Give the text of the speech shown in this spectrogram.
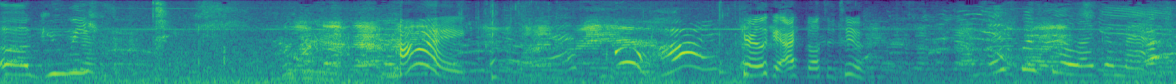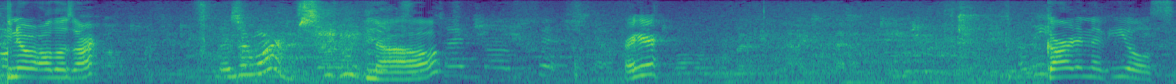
Uh, gooey. Hi. Oh, hi. Here, look I felt it too. This would feel like a mat. You know what all those are? Those are worms. No. Right here. Garden of eels.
